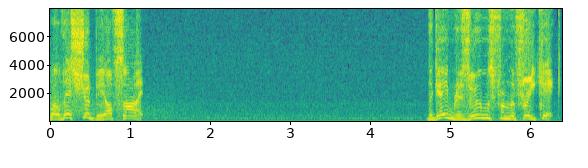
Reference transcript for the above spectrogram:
Well, this should be offside. The game resumes from the free kick.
